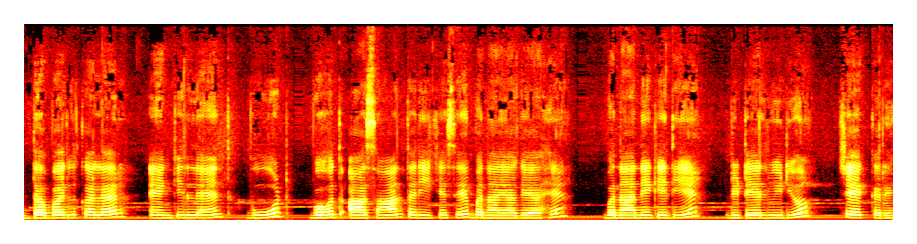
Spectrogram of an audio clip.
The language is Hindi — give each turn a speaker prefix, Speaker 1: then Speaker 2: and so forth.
Speaker 1: Double colour ankle length boot बहुत आसान तरीके से बनाया गया है। बनाने के लिए डिटेल वीडियो चेक करें।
